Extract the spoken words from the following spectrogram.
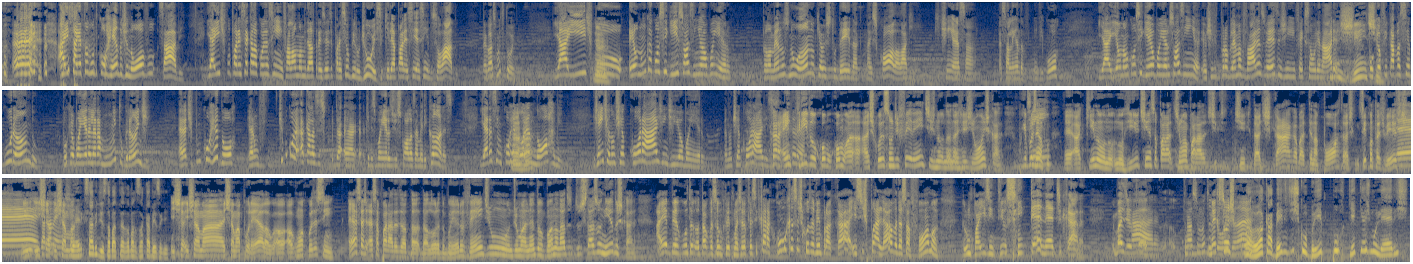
É, aí saía todo mundo correndo de novo, sabe? E aí, tipo, parecia aquela coisa assim, falar o nome dela três vezes e parecia o Beetlejuice, que ele aparecia assim do seu lado. Negócio muito doido. E aí, tipo, é. eu nunca consegui ir sozinha ao banheiro. Pelo menos no ano que eu estudei na, na escola lá, que, que tinha essa, essa lenda em vigor. E aí eu não consegui ir ao banheiro sozinha. Eu tive problema várias vezes de infecção urinária. Mas, gente. Porque eu ficava segurando. Porque o banheiro ele era muito grande. Era tipo um corredor. Era um. Tipo aquelas, é, aqueles banheiros de escolas americanas. E era assim, um corredor uhum. enorme. Gente, eu não tinha coragem de ir ao banheiro. Eu não tinha coragem. Cara, é incrível como, como a, a, as coisas são diferentes no, na, nas regiões, cara. Porque, por Sim. exemplo, é, aqui no, no, no, Rio tinha essa parada, tinha uma parada de tinha que dar descarga, bater na porta, acho que não sei quantas vezes. É, e, e, chama, e chamar. O Eric sabe disso, tá batendo, tá batendo na cabeça aqui. E, e, chamar, chamar por ela, alguma coisa assim. Essa, essa parada da, da, da loura do banheiro vem de, um, de uma lenda urbana lá dos, dos Estados Unidos, cara. Aí a pergunta, eu tava conversando com o Cleiton mais cedo, eu falei assim, cara, como que essas coisas vêm pra cá e se espalhava dessa forma por um país inteiro sem internet, cara? Imagina, cara. cara troço muito como é que doido, são as... né? Não, eu acabei de descobrir por que, que as mulheres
